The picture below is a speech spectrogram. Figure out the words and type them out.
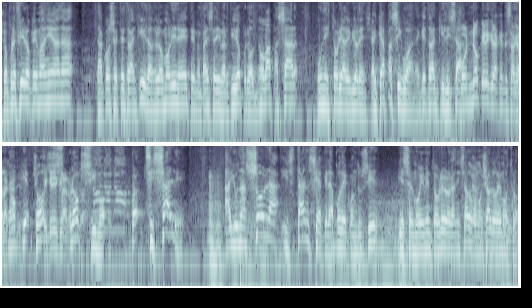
Yo prefiero que mañana la cosa esté tranquila, de los molinetes, me parece divertido, pero no va a pasar una historia de violencia. Hay que apaciguar, hay que tranquilizar. Vos no querés que la gente salga a la No calle. yo que quede claro. próximo. Si sale, hay una sola instancia que la puede conducir y es el movimiento obrero organizado, como ya lo demostró.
